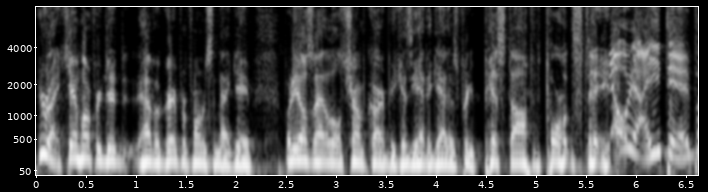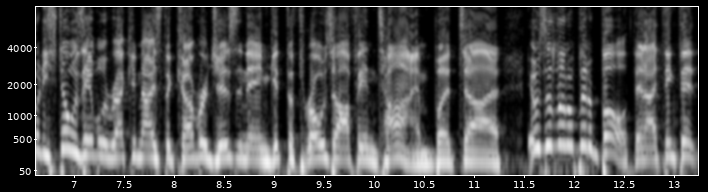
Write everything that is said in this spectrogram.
you're right. Cam Humphrey did have a great performance in that game, but he also had a little trump card because he had a guy that was pretty pissed off at Portland State. Oh yeah, he did, but he still was able to recognize the coverages and, and get the throws off in time. But uh, it was a little bit of both, and I think that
